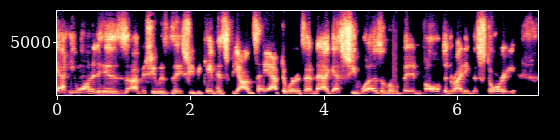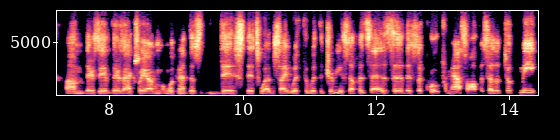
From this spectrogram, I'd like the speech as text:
yeah he wanted his. Um, she was the, she became his fiance afterwards, and I guess she was a little bit involved in writing the story. Um, there's a, there's actually I'm looking at this this this website with the with the trivia stuff. It says uh, this is a quote from Hasselhoff. It says it took me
